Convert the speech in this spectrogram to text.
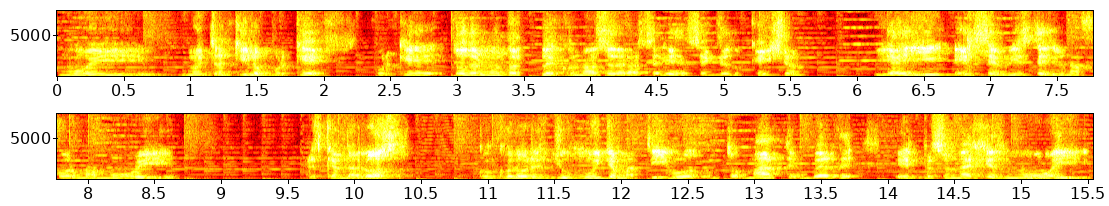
muy, muy tranquilo. ¿Por qué? Porque todo el mundo le conoce de la serie de Sex Education y ahí él se viste de una forma muy escandalosa, con colores muy llamativos, un tomate, un verde. El personaje es muy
